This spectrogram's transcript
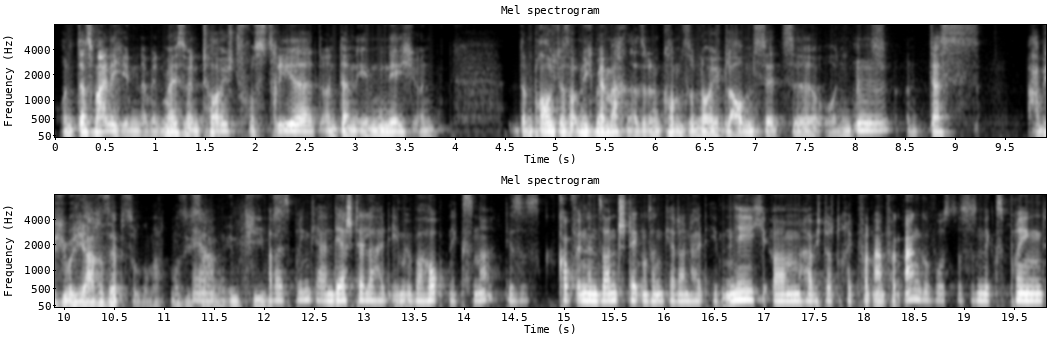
Und das meine ich eben damit. Man ist so enttäuscht, frustriert und dann eben nicht. Und dann brauche ich das auch nicht mehr machen. Also dann kommen so neue Glaubenssätze und, Mhm. und das habe ich über Jahre selbst so gemacht, muss ich Ja. sagen, in Teams. Aber es bringt ja an der Stelle halt eben überhaupt nichts, ne? Dieses Kopf in den Sand stecken und sagen, ja, dann halt eben nicht. Ähm, Habe ich doch direkt von Anfang an gewusst, dass es nichts bringt.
